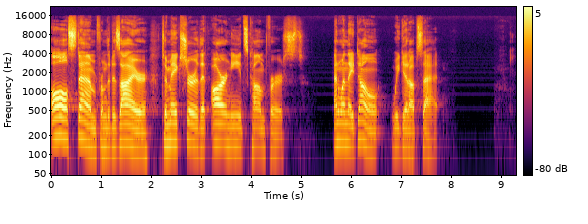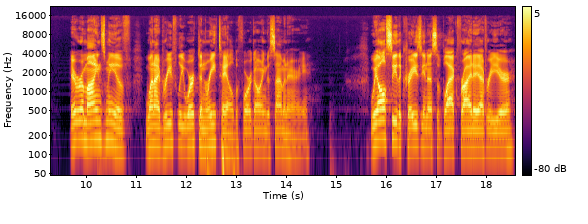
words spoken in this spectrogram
all stem from the desire to make sure that our needs come first. And when they don't, we get upset. It reminds me of when I briefly worked in retail before going to seminary. We all see the craziness of Black Friday every year.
